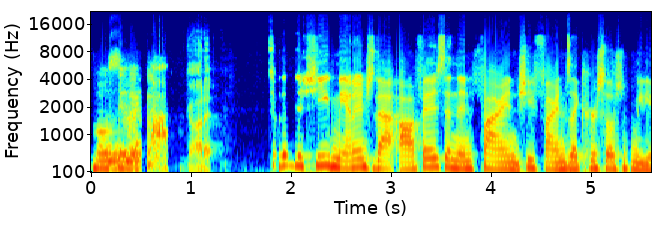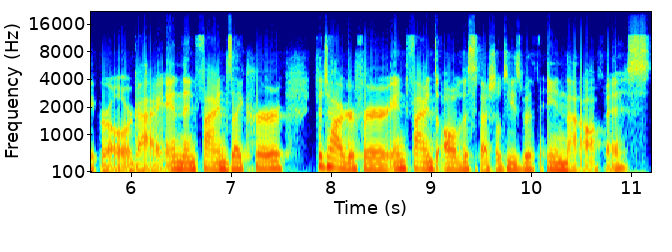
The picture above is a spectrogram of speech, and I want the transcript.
mostly like that. Got it. So then does she manage that office and then find she finds like her social media girl or guy and then finds like her photographer and finds all the specialties within that office?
